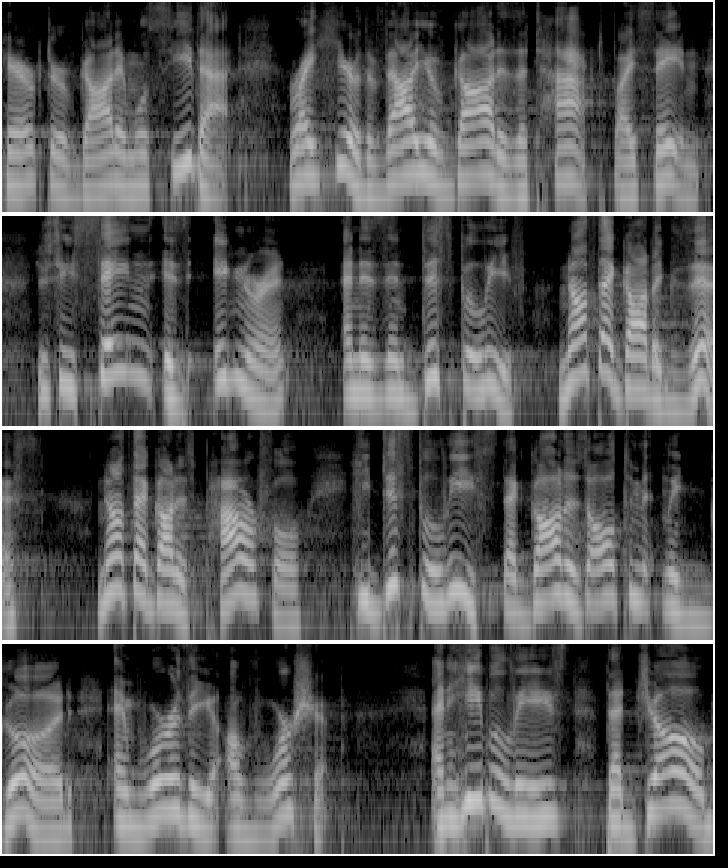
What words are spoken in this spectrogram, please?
character of God. And we'll see that right here. The value of God is attacked by Satan. You see, Satan is ignorant and is in disbelief. Not that God exists, not that God is powerful. He disbelieves that God is ultimately good and worthy of worship. And he believes that Job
